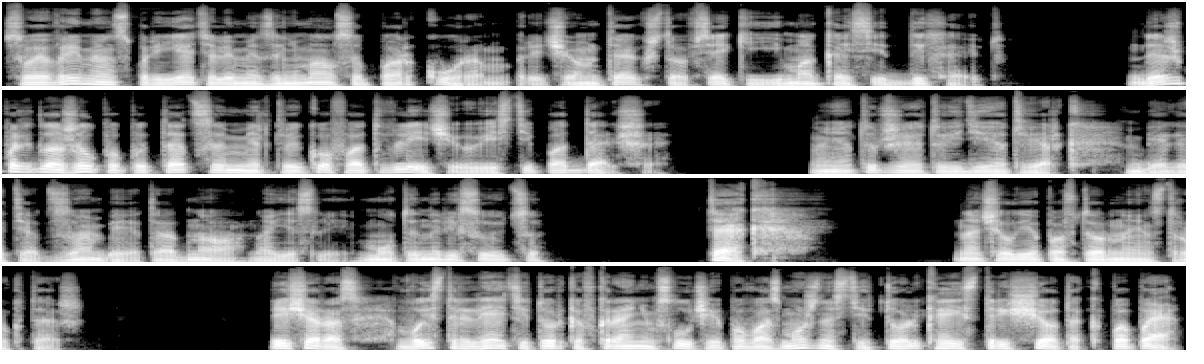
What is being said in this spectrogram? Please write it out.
В свое время он с приятелями занимался паркуром, причем так, что всякие ямакаси отдыхают. Даже предложил попытаться мертвяков отвлечь и увести подальше. Но я тут же эту идею отверг. Бегать от зомби — это одно, но если муты нарисуются... «Так», — начал я повторный инструктаж. Еще раз, вы стреляйте только в крайнем случае, по возможности, только из трещоток, ПП.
